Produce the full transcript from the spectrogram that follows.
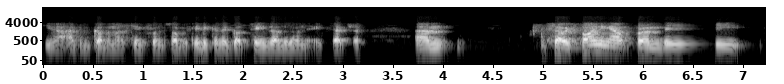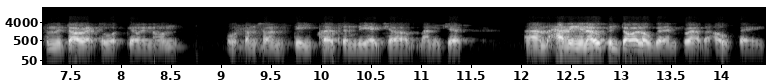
you know, haven't got the most influence, obviously, because they've got teams under them, etc. Um, so it's finding out from the from the director what's going on, or sometimes the person, the HR manager, um, having an open dialogue with them throughout the whole thing,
